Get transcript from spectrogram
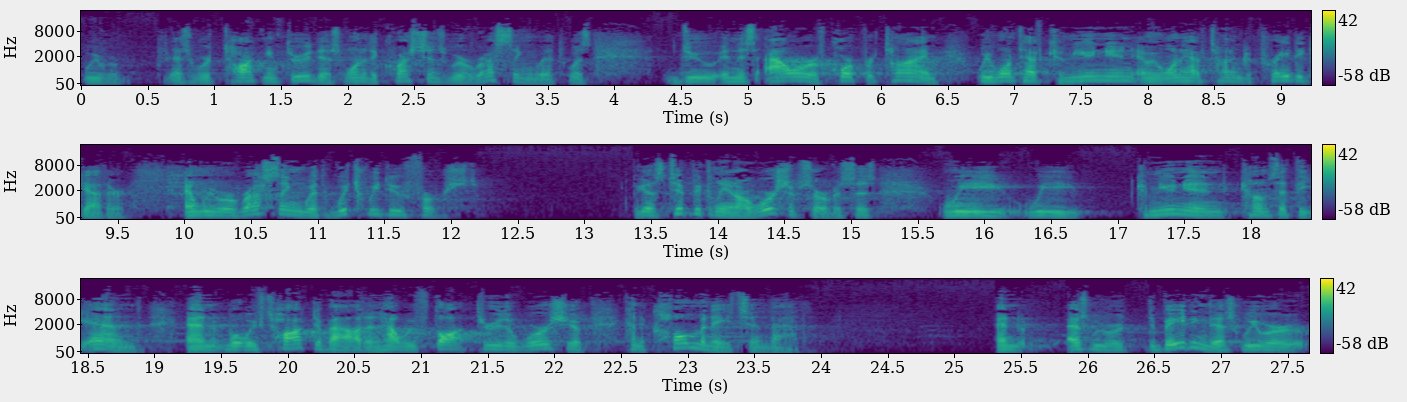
we were as we're talking through this, one of the questions we were wrestling with was do in this hour of corporate time, we want to have communion and we want to have time to pray together. And we were wrestling with which we do first. Because typically in our worship services, we, we communion comes at the end. And what we've talked about and how we've thought through the worship kind of culminates in that. And as we were debating this, we were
